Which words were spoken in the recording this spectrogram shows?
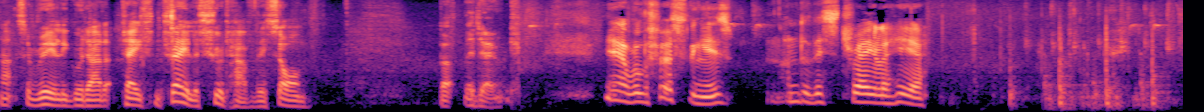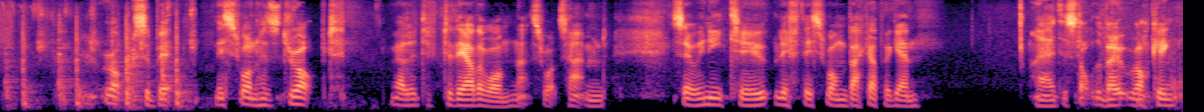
That's a really good adaptation. Trailers should have this on, but they don't. Yeah, well the first thing is, under this trailer here, rocks a bit. This one has dropped relative to the other one, that's what's happened. So we need to lift this one back up again uh, to stop the boat rocking.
